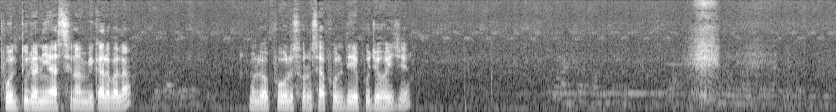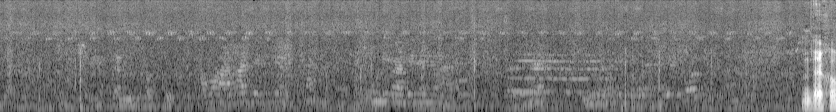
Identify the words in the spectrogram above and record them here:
ফুল তুলে নিয়ে আসছিলাম বিকালবেলা। মূলো ফুল, সরষা ফুল দিয়ে পুজো হয়েছে। দেখো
